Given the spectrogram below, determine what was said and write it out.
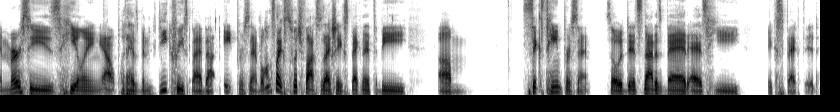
And Mercy's healing output has been decreased by about eight percent, but it looks like Switch Fox was actually expecting it to be um, sixteen percent. So it, it's not as bad as he expected.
